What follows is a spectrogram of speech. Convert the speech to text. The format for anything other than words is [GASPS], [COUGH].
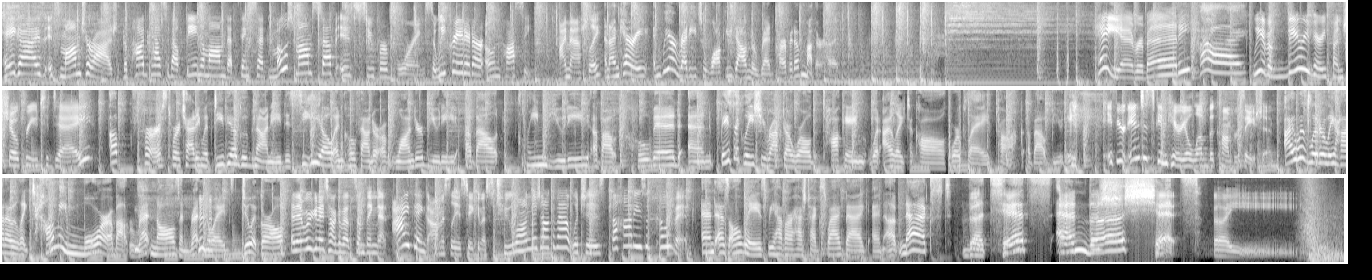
Hey guys, it's Mom Tourage, the podcast about being a mom that thinks that most mom stuff is super boring. So we created our own posse. I'm Ashley. And I'm Carrie, and we are ready to walk you down the red carpet of motherhood. Hey everybody. Hi. We have a very, very fun show for you today. Up first, we're chatting with Divya Gugnani, the CEO and co founder of Wander Beauty, about clean beauty, about COVID, and basically, she rocked our world talking what I like to call foreplay talk about beauty. [LAUGHS] If you're into skincare, you'll love the conversation. I was literally hot. I was like, tell me more about retinols and retinoids. [LAUGHS] Do it, girl. And then we're going to talk about something that I think honestly has taken us too long to talk about, which is the hotties of COVID. And as always, we have our hashtag swag bag. And up next, the tits and the shits. Ay.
